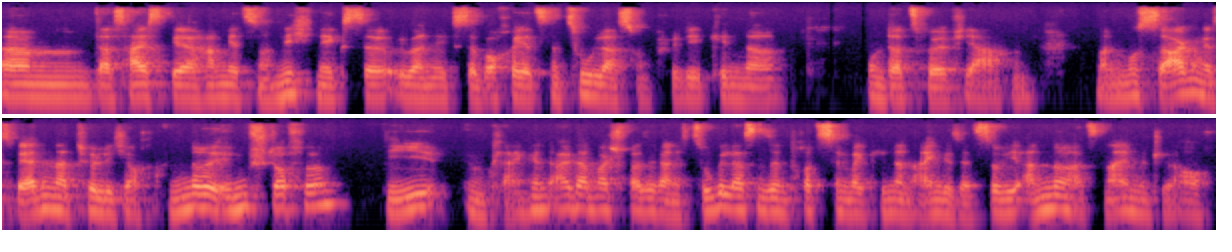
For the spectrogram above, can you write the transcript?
Ähm, das heißt, wir haben jetzt noch nicht nächste, übernächste Woche jetzt eine Zulassung für die Kinder unter zwölf Jahren. Man muss sagen, es werden natürlich auch andere Impfstoffe die im Kleinkindalter beispielsweise gar nicht zugelassen sind, trotzdem bei Kindern eingesetzt, so wie andere Arzneimittel auch,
